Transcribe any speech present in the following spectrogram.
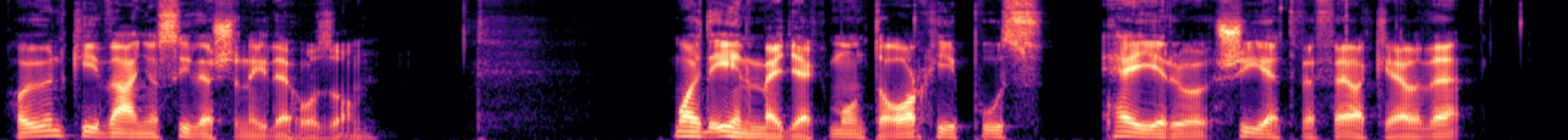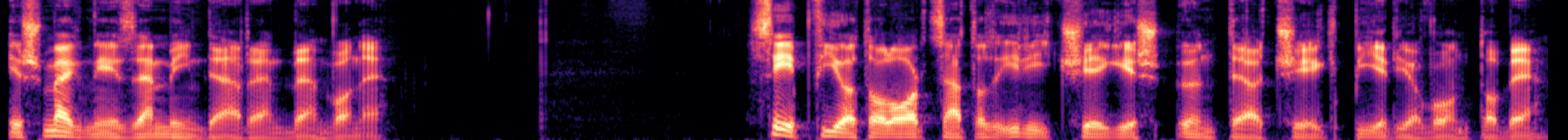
Ha ön kívánja, szívesen idehozom. Majd én megyek, mondta Archippus, helyéről sietve felkelve, és megnézem, minden rendben van-e. Szép fiatal arcát az irítség és önteltség pírja vonta be.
